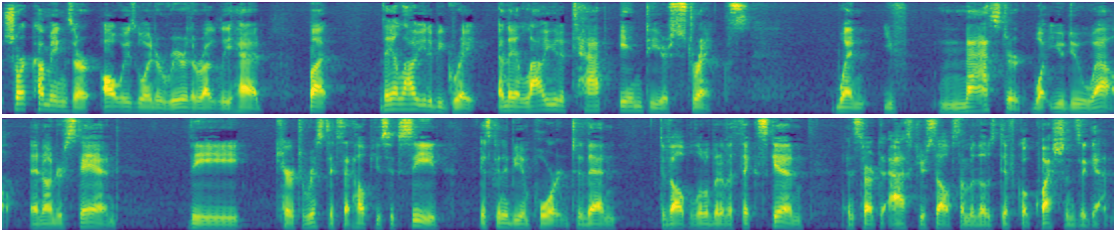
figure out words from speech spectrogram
shortcomings are always going to rear their ugly head, but they allow you to be great and they allow you to tap into your strengths when you've mastered what you do well and understand the characteristics that help you succeed. It's going to be important to then develop a little bit of a thick skin and start to ask yourself some of those difficult questions again.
